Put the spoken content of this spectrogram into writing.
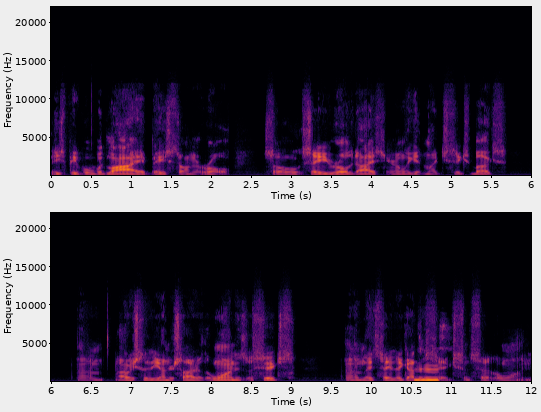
these people would lie based on their roll. So, say you roll the dice and you're only getting like six bucks. Um, obviously, the underside of the one is a six. Um, they'd say they got the Mhm. six instead of the one.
